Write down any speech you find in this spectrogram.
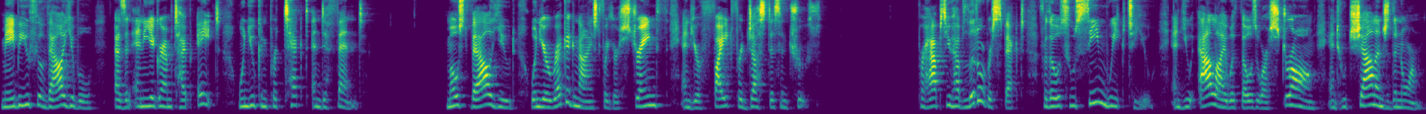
Maybe you feel valuable as an Enneagram Type 8 when you can protect and defend. Most valued when you're recognized for your strength and your fight for justice and truth. Perhaps you have little respect for those who seem weak to you, and you ally with those who are strong and who challenge the norm.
